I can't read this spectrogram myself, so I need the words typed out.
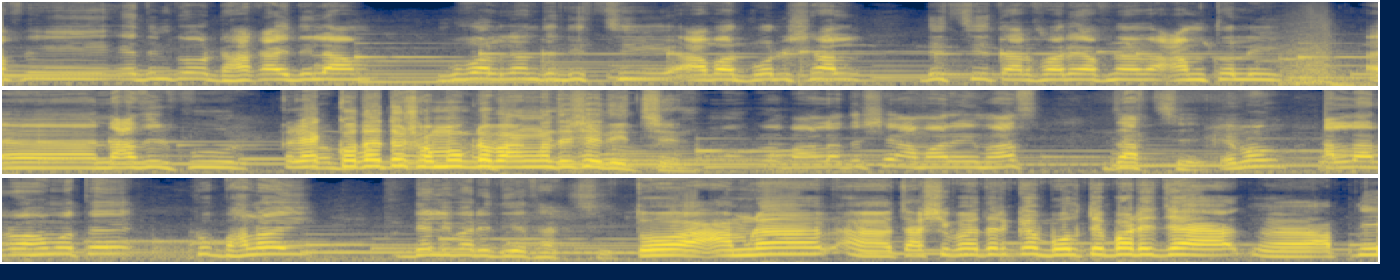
আপনি এদিনকেও ঢাকায় দিলাম গোপালগঞ্জে দিচ্ছি আবার বরিশাল দিচ্ছি তারপরে আপনার আমতলি নাজিরপুর এক কথায় তো সমগ্র বাংলাদেশে দিচ্ছে। সমগ্র বাংলাদেশে আমার এই মাছ যাচ্ছে এবং আল্লাহর রহমতে খুব ভালোই ডেলিভারি দিয়ে থাকছি। তো আমরা চাষি ভাইদেরকে বলতে পারি যে আপনি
